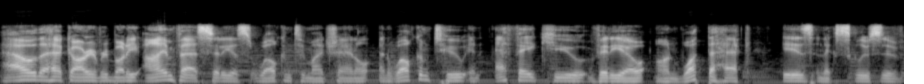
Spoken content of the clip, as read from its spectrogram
How the heck are you everybody? I'm Fastidious. Welcome to my channel and welcome to an FAQ video on what the heck is an exclusive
